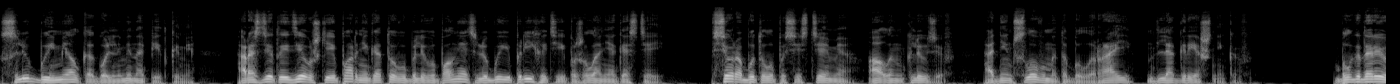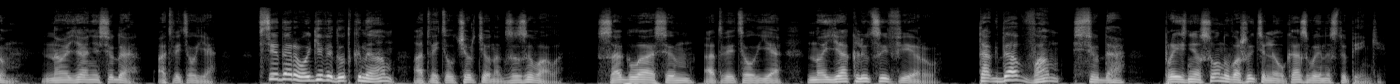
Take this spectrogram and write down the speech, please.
с любыми алкогольными напитками, а раздетые девушки и парни готовы были выполнять любые прихоти и пожелания гостей. Все работало по системе all-inclusive — Одним словом, это был рай для грешников. «Благодарю, но я не сюда», — ответил я. «Все дороги ведут к нам», — ответил чертенок зазывало. «Согласен», — ответил я, — «но я к Люциферу». «Тогда вам сюда», — произнес он, уважительно указывая на ступеньки.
